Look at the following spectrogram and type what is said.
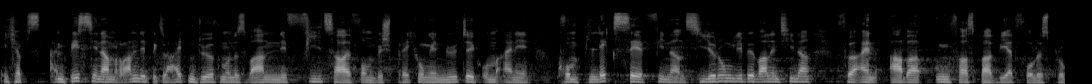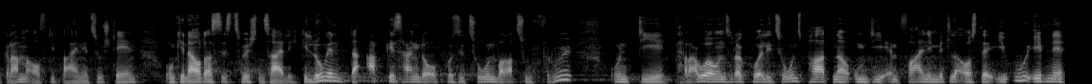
Ich habe es ein bisschen am Rande begleiten dürfen und es waren eine Vielzahl von Besprechungen nötig, um eine komplexe Finanzierung, liebe Valentina, für ein aber unfassbar wertvolles Programm auf die Beine zu stellen. Und genau das ist zwischenzeitlich gelungen. Der Abgesang der Opposition war zu früh und die Trauer unserer Koalitionspartner um die empfahlenen Mittel aus der EU-Ebene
